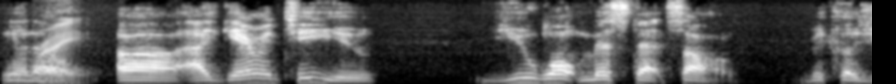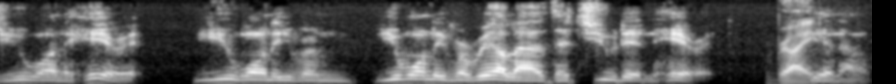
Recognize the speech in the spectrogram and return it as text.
You know, Right. uh, I guarantee you, you won't miss that song because you want to hear it. You won't even you won't even realize that you didn't hear it. right. You know.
